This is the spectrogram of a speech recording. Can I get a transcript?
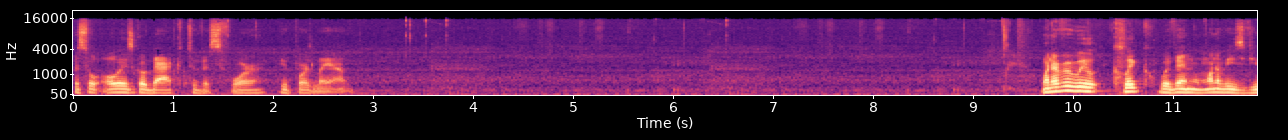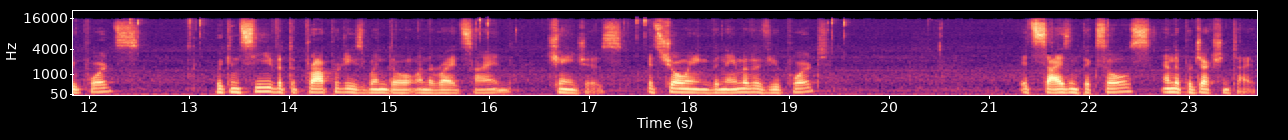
This will always go back to this four viewport layout. Whenever we click within one of these viewports, we can see that the properties window on the right side changes. It's showing the name of a viewport its size in pixels, and the projection type,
